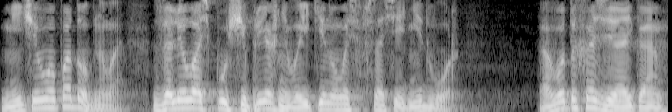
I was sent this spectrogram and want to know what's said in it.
Ничего подобного. Залилась пуще прежнего и кинулась в соседний двор. А вот и хозяйка.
